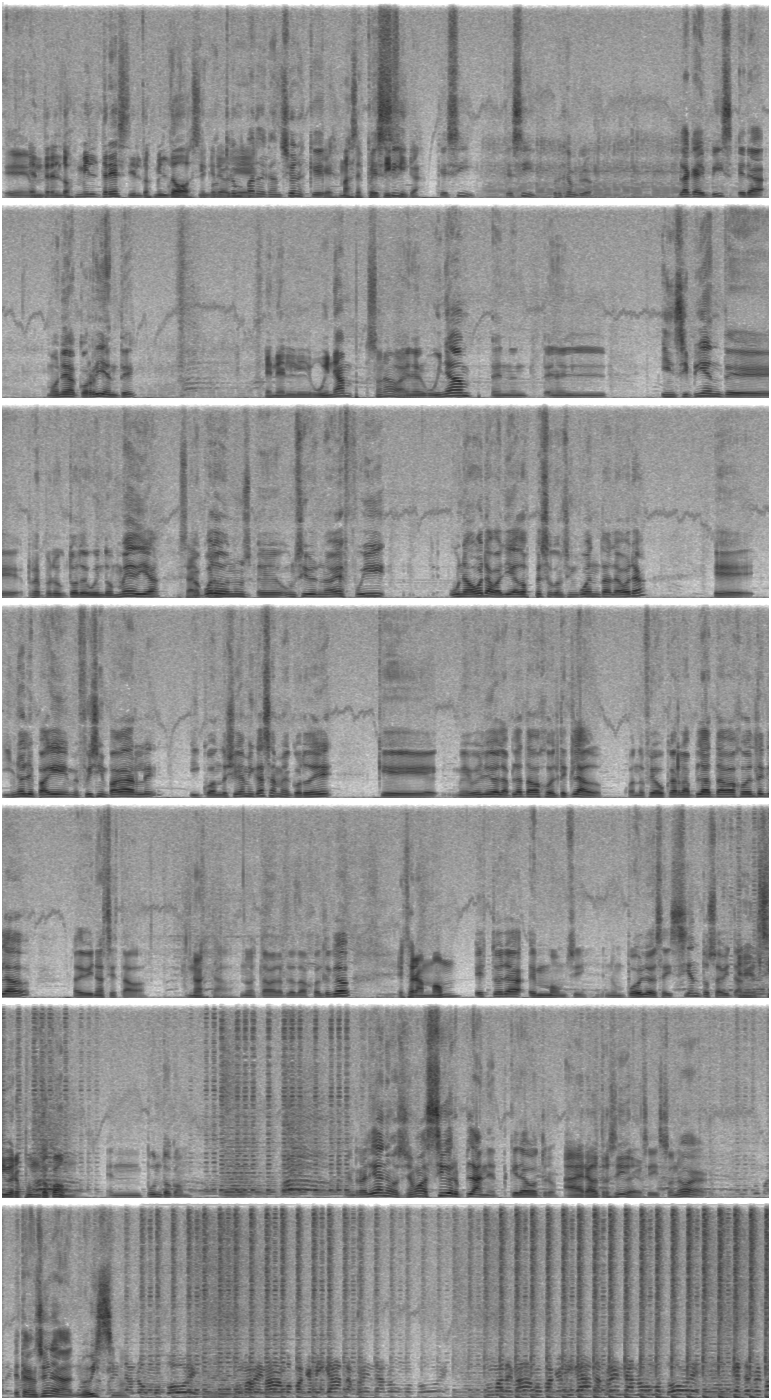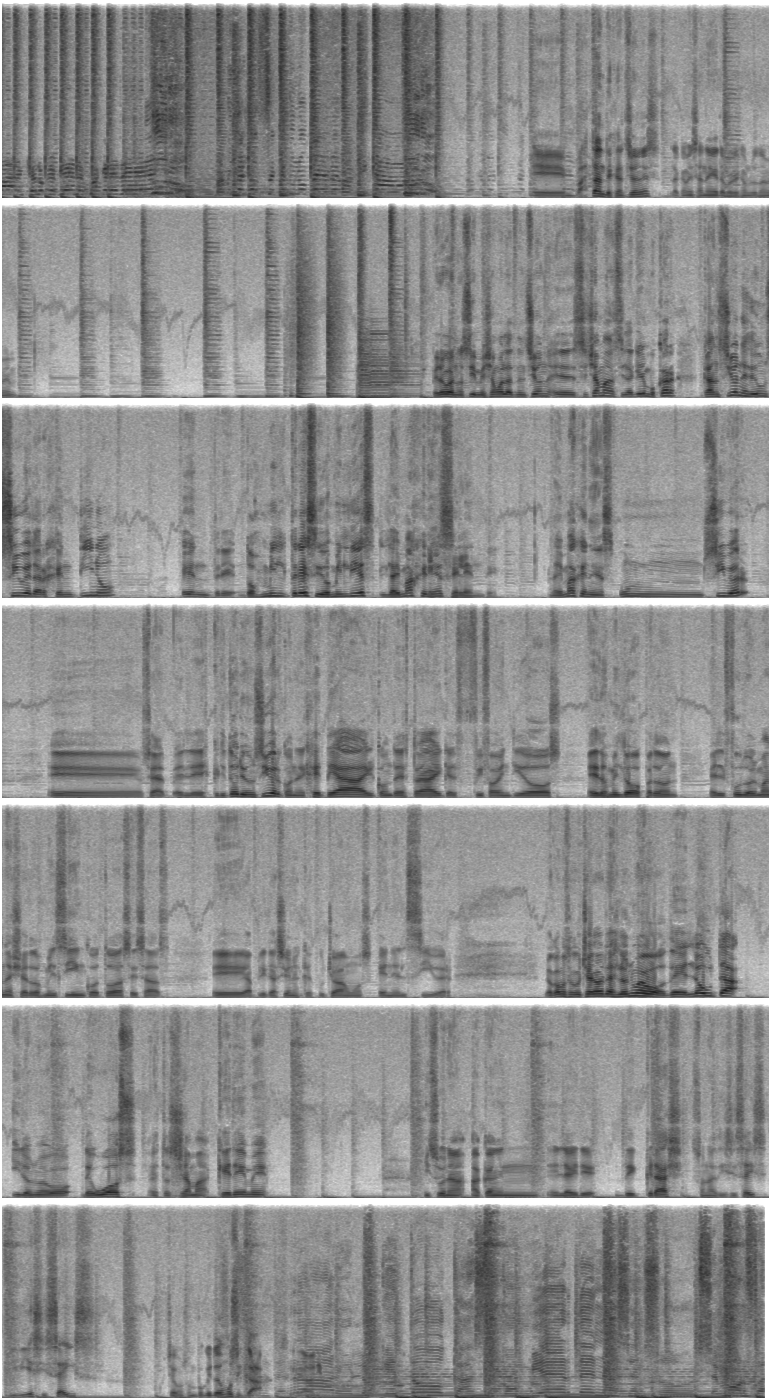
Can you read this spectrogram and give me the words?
eh, entre el 2003 y el 2012, encontré creo un que, par de canciones que, que es más que sí, específica. que sí, que sí. Por ejemplo, Black Eyed Peas era moneda corriente En el Winamp sonaba. en el Winamp, en, en el incipiente reproductor de Windows Media. Exacto. Me acuerdo en un, eh, un ciber una vez fui, una hora valía 2 pesos con 50 la hora, eh, y no le pagué, me fui sin pagarle, y cuando llegué a mi casa me acordé que me había olvidado la plata abajo del teclado. Cuando fui a buscar la plata abajo del teclado, adiviná si estaba. No estaba. No estaba la plata abajo del teclado. Esto era Mom Esto era en Momsey, en un pueblo de 600 en habitantes. el ciber.com. en punto .com. En realidad no, se llamaba Cyberplanet, que era otro. Ah, era otro ciber. Sí, sonó. Esta canción era nuevísima. Eh, bastantes canciones. La camisa negra, por ejemplo, también. Pero bueno, sí, me llamó la atención. Eh, se llama, si la quieren buscar, Canciones de un ciber argentino entre 2003 y 2010. La imagen es Excelente. La imagen es un ciber, eh, o sea, el escritorio de un ciber con el GTA, el Counter Strike, el FIFA 22, el 2002, perdón, el Football Manager 2005, todas esas eh, aplicaciones que escuchábamos en el ciber. Lo que vamos a escuchar ahora es lo nuevo de Louta y lo nuevo de Woz. Esto se llama Quereme. Y suena acá en el aire de Crash. Son las 16 y 16. Escuchamos un poquito de música. Raro lo que toca se convierte en ascensor, se morfa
